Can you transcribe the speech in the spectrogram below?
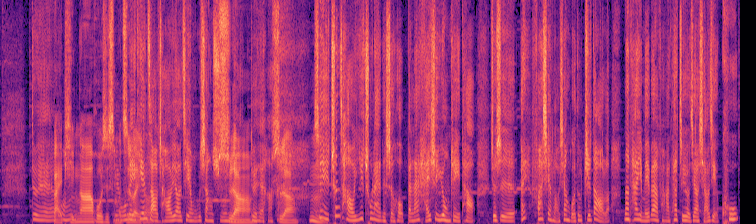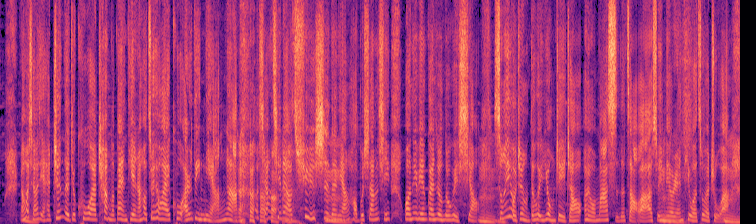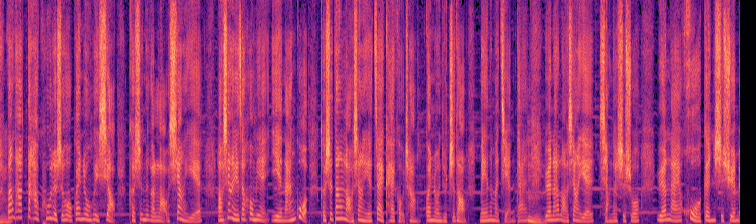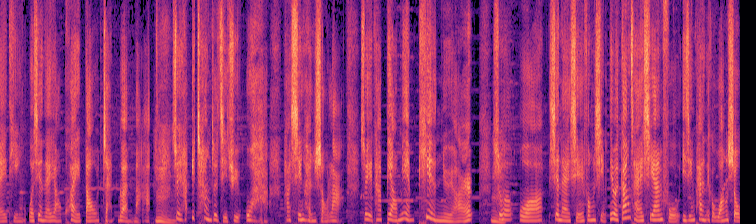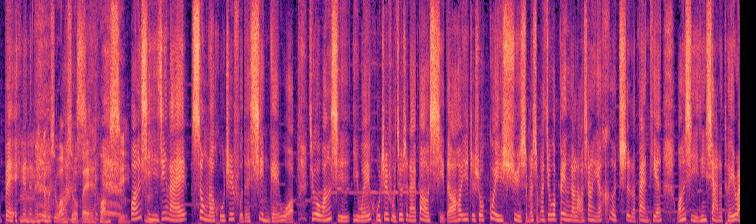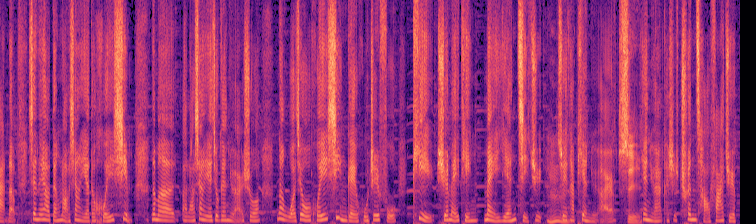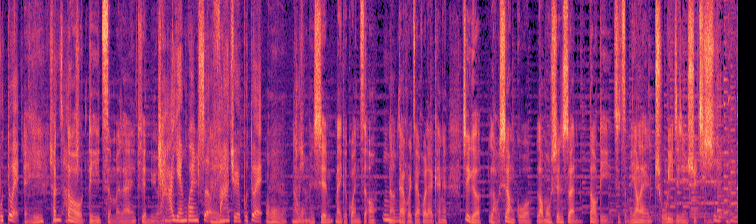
对，摆平啊，或者是什么之类的。我每天早朝要见吴尚书。是啊，对啊，是啊。嗯、所以春草一出来的时候，本来还是用这一套，就是哎，发现老相国都知道了，那他也没办法，他只有叫小姐哭，然后小姐还真的就哭啊，唱了半天，然后最后还哭儿的娘啊，我想起了去世的娘，好不伤心。哇，那边观众都会笑，嗯、所有这种都会用这招。哎呦，我妈死的早啊，所以没有人替我做主啊。嗯、当他大哭。哭的时候，观众会笑，可是那个老相爷，老相爷在后面也难过。可是当老相爷再开口唱，观众就知道没那么简单。嗯，原来老相爷想的是说，原来祸根是薛梅婷，我现在要快刀斩乱麻。嗯，所以他一唱这几句，哇，他心狠手辣，所以他表面骗女儿。说我现在写一封信，因为刚才西安府已经派那个王守备，嗯、又是王守备，王喜，王喜已经来送了胡知府的信给我，嗯、结果王喜以为胡知府就是来报喜的，然后一直说贵婿什么什么，结果被那个老相爷呵斥了半天，王喜已经吓得腿软了，现在要等老相爷的回信。那么呃，老相爷就跟女儿说，那我就回信给胡知府。替薛梅婷美言几句，嗯、所以他骗女儿是骗女儿。可是春草发觉不对，哎，春草到底怎么来骗女儿？察言观色，发觉不对。哦，那我们先卖个关子哦，嗯、那待会儿再回来看看这个老相国老谋深算到底是怎么样来处理这件事情。是。嗯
